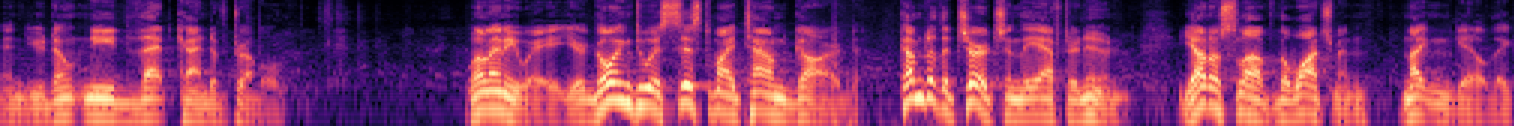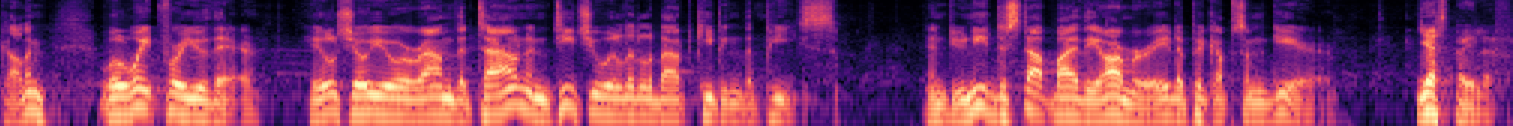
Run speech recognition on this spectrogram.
and you don't need that kind of trouble. Well, anyway, you're going to assist my town guard. Come to the church in the afternoon. Yaroslav the watchman, Nightingale they call him, will wait for you there. He'll show you around the town and teach you a little about keeping the peace. And you need to stop by the armory to pick up some gear. Yes, bailiff.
